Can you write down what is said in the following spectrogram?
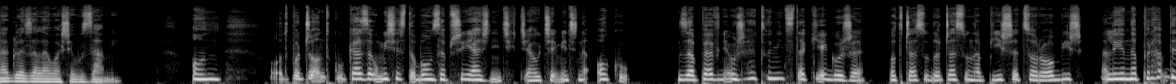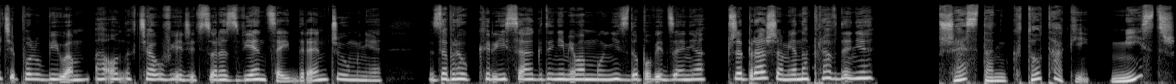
Nagle zalała się łzami. On od początku kazał mi się z tobą zaprzyjaźnić, chciał cię mieć na oku. Zapewniał, że to nic takiego, że od czasu do czasu napiszę, co robisz, ale ja naprawdę cię polubiłam, a on chciał wiedzieć coraz więcej, dręczył mnie. Zabrał Krisa, gdy nie miałam mu nic do powiedzenia. Przepraszam, ja naprawdę nie... Przestań, kto taki? Mistrz?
